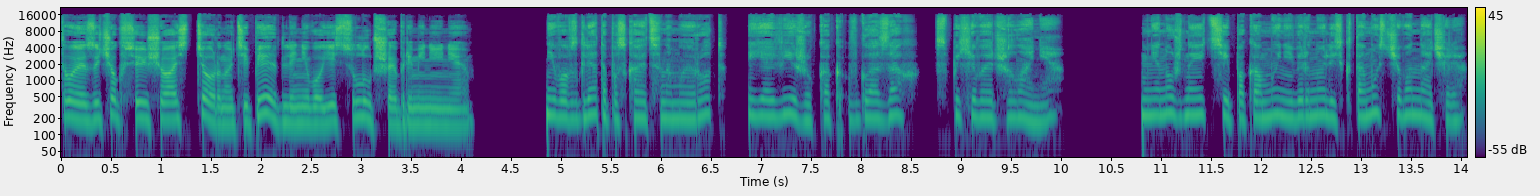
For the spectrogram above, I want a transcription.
Твой язычок все еще остер, но теперь для него есть лучшее применение. Его взгляд опускается на мой рот, и я вижу, как в глазах вспыхивает желание. Мне нужно идти, пока мы не вернулись к тому, с чего начали.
